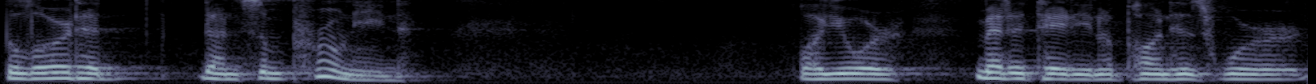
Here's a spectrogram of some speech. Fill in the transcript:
The Lord had done some pruning while you were meditating upon His Word.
